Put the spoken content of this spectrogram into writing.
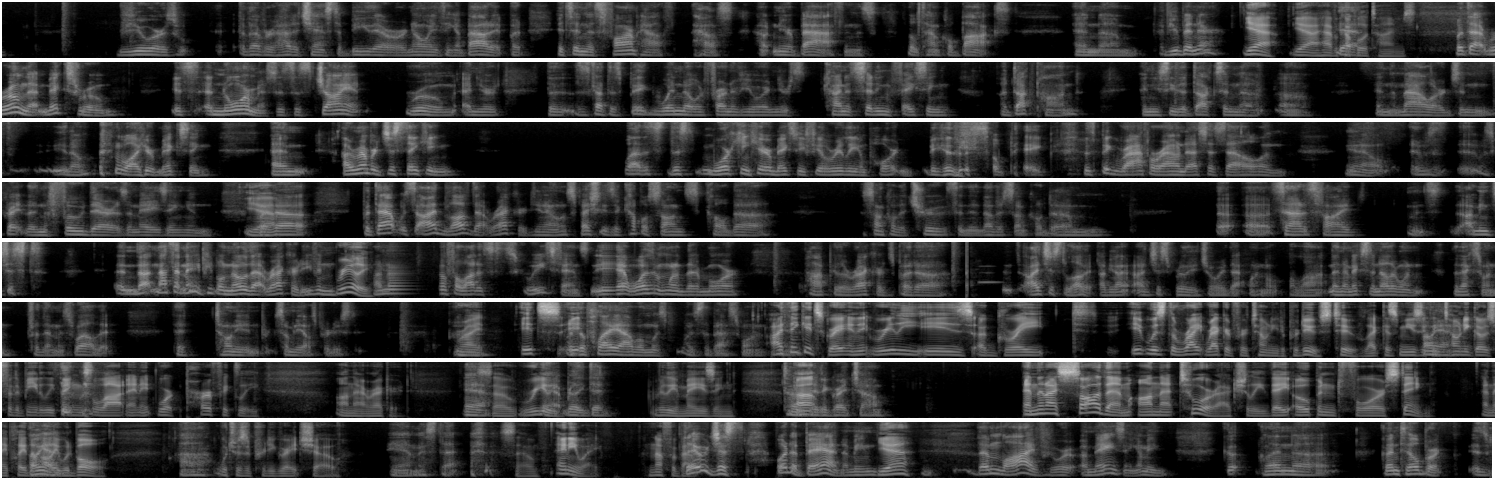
viewers have ever had a chance to be there or know anything about it, but it's in this farmhouse house out near Bath in this little town called Box. And um, have you been there? Yeah, yeah, I have a Yeah. couple of times. But that room, that mix room, it's enormous. It's this giant room, and you're the, it's got this big window in front of you, and you're kind of sitting facing a duck pond, and you see the ducks and the uh, and the mallards, and you know while you're mixing. And I remember just thinking, wow, this this working here makes me feel really important because it was so big. This big wrap around SSL and you know, it was it was great. Then the food there is amazing, and Yeah. but uh, but that was I loved that record. You know, especially there's a couple of songs called uh, a song called "The Truth" and another song called um, uh, uh, "Satisfied." I mean, just and not not that many people know that record. Even Really? I don't know if a lot of Squeeze fans. Yeah, it wasn't one of their more popular records, but uh, I just love it. I mean, I, I just really enjoyed that one a, a lot. And then I mixed another one, the next one for them as well. That that Tony and somebody else produced it. Right. It's it, the Play album was was the best one. I Yeah. think it's great, and it really is a great. It was the right record for Tony to produce too, like because musically Oh, yeah. Tony goes for the beatly things a lot, and it worked perfectly on that record. Yeah, So yeah, really, it really did. really amazing. Tony Uh, did a great job. And then I saw them on that tour. Actually, they opened for Sting, and they played the Oh, yeah. Hollywood Bowl, Uh, which was a pretty great show. yeah, I missed that. So anyway, enough about. they were just what a band. I mean, yeah, them live were amazing. I mean, Glenn uh, Glenn Tilbrook is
